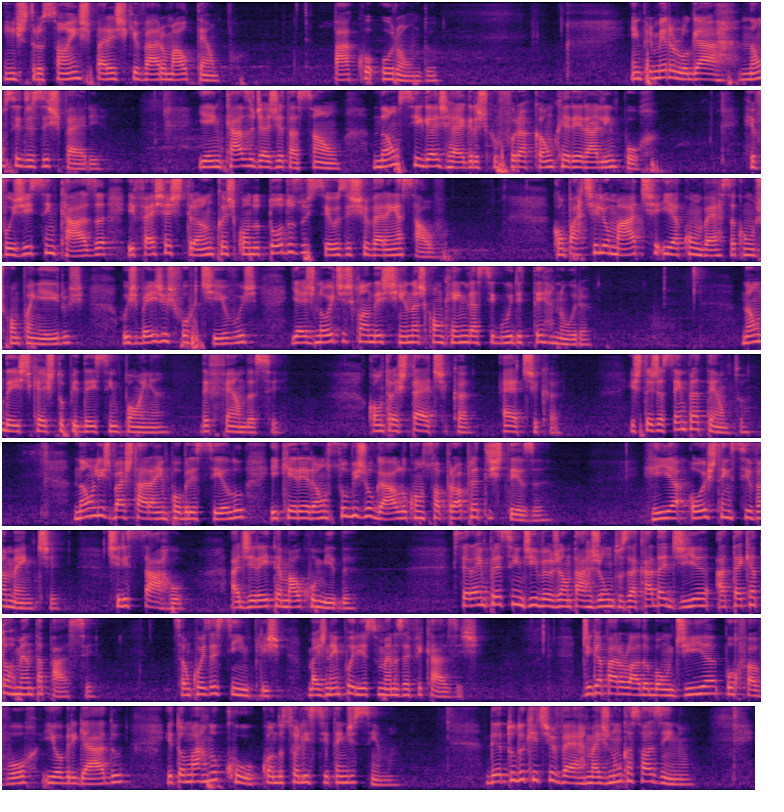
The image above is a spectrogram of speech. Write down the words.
Instruções para esquivar o mau tempo. Paco Urondo. Em primeiro lugar, não se desespere. E em caso de agitação, não siga as regras que o furacão quererá lhe impor. Refugie-se em casa e feche as trancas quando todos os seus estiverem a salvo. Compartilhe o mate e a conversa com os companheiros, os beijos furtivos e as noites clandestinas com quem lhe assegure ternura. Não deixe que a estupidez se imponha. Defenda-se. Contra a estética, ética. Esteja sempre atento. Não lhes bastará empobrecê-lo e quererão subjugá-lo com sua própria tristeza. Ria ostensivamente. Tire sarro. A direita é mal comida. Será imprescindível jantar juntos a cada dia até que a tormenta passe. São coisas simples, mas nem por isso menos eficazes. Diga para o lado bom dia, por favor e obrigado, e tomar no cu quando solicitem de cima. Dê tudo o que tiver, mas nunca sozinho.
